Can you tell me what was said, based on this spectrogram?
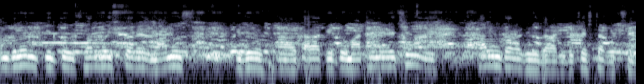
আন্দোলন কিন্তু সর্বস্তরের মানুষ কিন্তু তারা কিন্তু মাঠে নেমেছেন। পালন করার কিন্তু তারা কিন্তু চেষ্টা করছেন।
